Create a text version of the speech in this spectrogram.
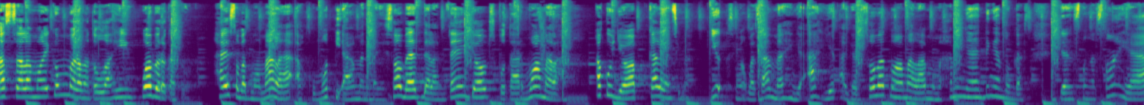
Assalamualaikum warahmatullahi wabarakatuh. Hai Sobat Muamalah, aku Mutia menemani Sobat dalam tanya jawab seputar muamalah. Aku jawab, kalian simak. Yuk simak bersama hingga akhir agar Sobat Muamalah memahaminya dengan tuntas. Jangan setengah-setengah ya.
